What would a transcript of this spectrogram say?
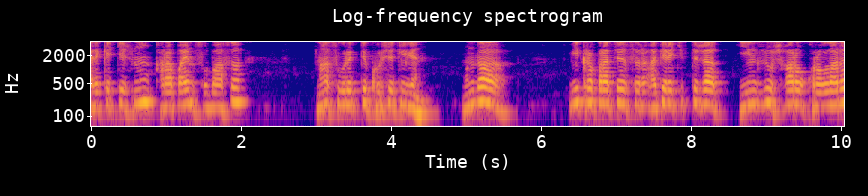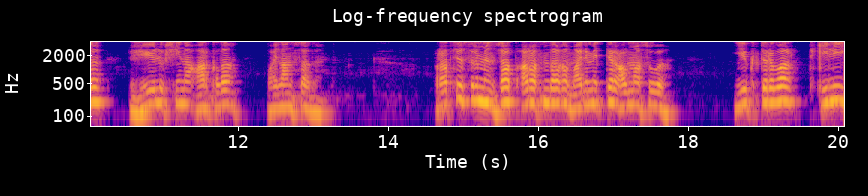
әрекеттесуінің қарапайым сызбасы мына суретте көрсетілген. Мұнда микропроцессор, оперативті жад, енгізу шығару құрылғылары жүйелік шина арқылы байланысады. Процессор мен жад арасындағы мәліметтер алмасуы екі түрі бар, тікелей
